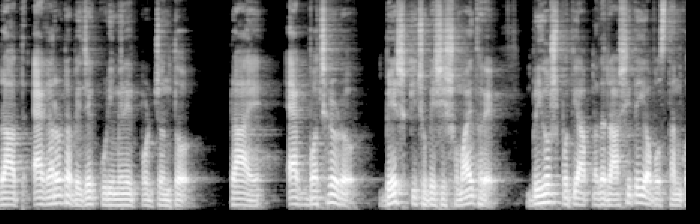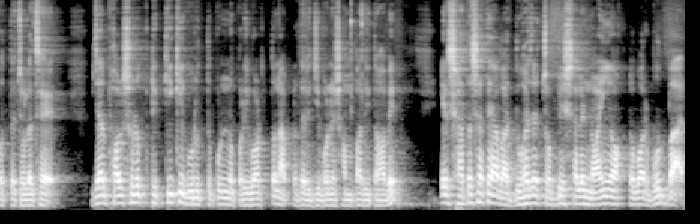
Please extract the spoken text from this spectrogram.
রাত এগারোটা বেজে কুড়ি মিনিট পর্যন্ত। প্রায় এক বছরেরও বেশ কিছু বেশি সময় ধরে বৃহস্পতি আপনাদের রাশিতেই অবস্থান করতে চলেছে, যার ফলস্বরূপ ঠিক কী কী গুরুত্বপূর্ণ পরিবর্তন আপনাদের জীবনে সম্পাদিত হবে। এর সাথে সাথে আবার দু হাজার চব্বিশ সালের নয়ই অক্টোবর বুধবার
